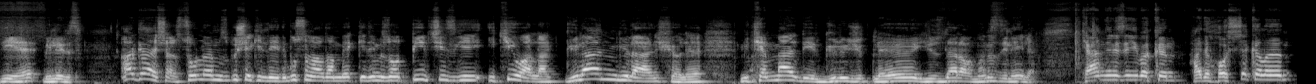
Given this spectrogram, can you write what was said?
diyebiliriz. Arkadaşlar sorularımız bu şekildeydi. Bu sınavdan beklediğimiz not bir çizgi, iki yuvarlak, gülen gülen şöyle mükemmel bir gülücükle yüzler almanız dileğiyle. Kendinize iyi bakın. Hadi hoşça kalın.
